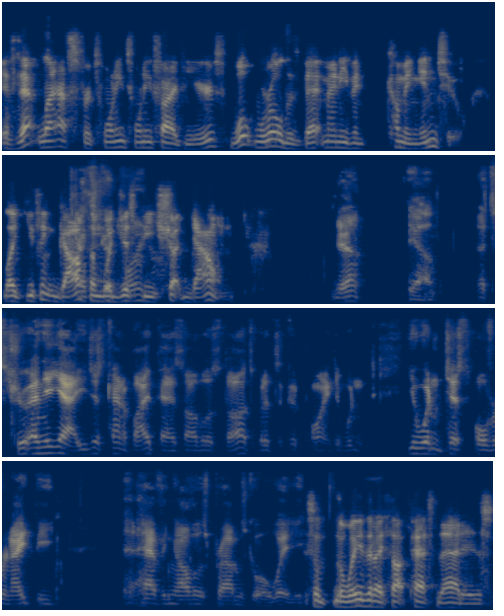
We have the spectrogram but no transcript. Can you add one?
if that lasts for 20, 25 years, what world is Batman even coming into? Like, you think Gotham would just point. be shut down? yeah, yeah. that's true. And yeah, you just kind of bypass all those thoughts, but it's a good point. It wouldn't you wouldn't just overnight be having all those problems go away. So the way that I thought past that is,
